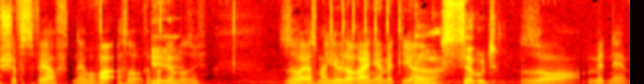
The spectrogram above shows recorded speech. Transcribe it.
Schiffswerft, ne, wo war. Achso, reparieren Hier. muss ich. So, erstmal hier wieder rein hier mit dir. Ja, sehr gut. So, mitnehmen.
